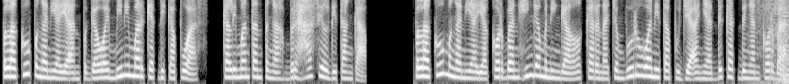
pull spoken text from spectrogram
Pelaku penganiayaan pegawai minimarket di Kapuas, Kalimantan Tengah berhasil ditangkap. Pelaku menganiaya korban hingga meninggal karena cemburu wanita pujaannya dekat dengan korban.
